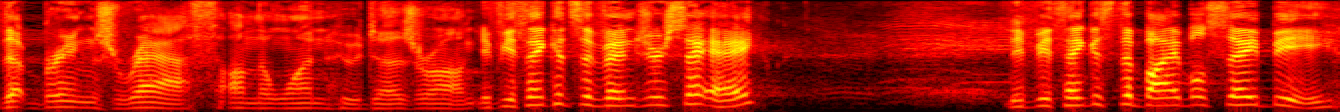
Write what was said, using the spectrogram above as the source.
that brings wrath on the one who does wrong. If you think it's avenger, say A. a. If you think it's the Bible, say B.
